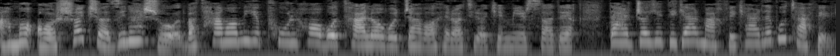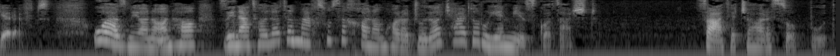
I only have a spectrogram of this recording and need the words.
اما آرشاک راضی نشد و تمامی پولها و طلا و جواهراتی را که میر صادق در جای دیگر مخفی کرده بود تحویل گرفت. او از میان آنها زینتالات مخصوص خانمها را جدا کرد و روی میز گذاشت. ساعت چهار صبح بود.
